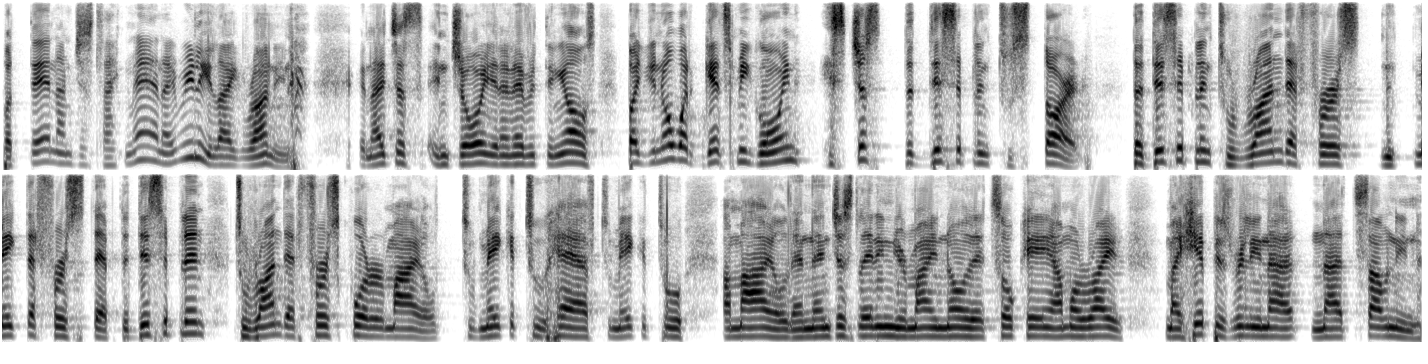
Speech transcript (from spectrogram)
But then I'm just like, man, I really like running. and I just enjoy it and everything else. But you know what gets me going? It's just the discipline to start the discipline to run that first, make that first step, the discipline to run that first quarter mile, to make it to half, to make it to a mile, and then just letting your mind know that it's okay, I'm all right. My hip is really not, not sounding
